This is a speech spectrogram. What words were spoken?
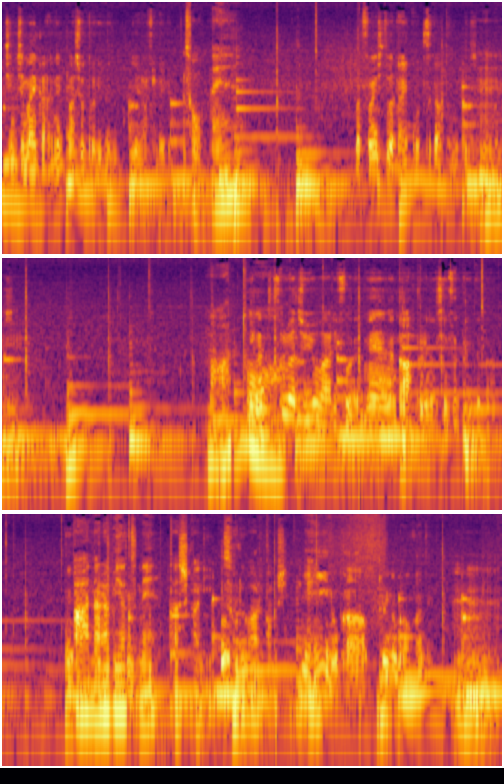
そ一日前からね場所取りにやらされる、うそうね。まあ、そういう人は代行を使うとね確かうにいいかもしれん。まああとない意外とそれはは需要はありそうだよね。なんかアップルの新作とか、ねああ並ぶやつね。確かに。それはあるかもしれないね。いいのか悪いのかわかんない。うん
